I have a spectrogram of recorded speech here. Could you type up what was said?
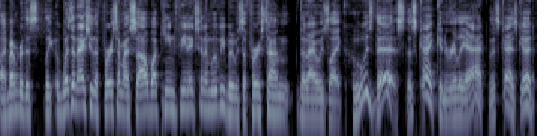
I remember this. Like, it wasn't actually the first time I saw Joaquin Phoenix in a movie, but it was the first time that I was like, "Who is this? This guy can really act. This guy's good."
